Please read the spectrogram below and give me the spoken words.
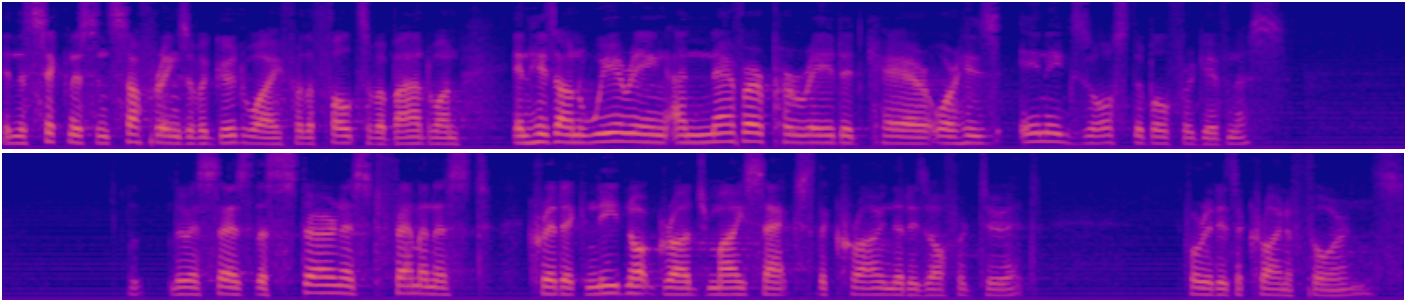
in the sickness and sufferings of a good wife or the faults of a bad one, in his unwearying and never paraded care or his inexhaustible forgiveness. Lewis says, the sternest feminist critic need not grudge my sex the crown that is offered to it, for it is a crown of thorns.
